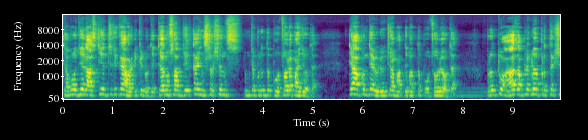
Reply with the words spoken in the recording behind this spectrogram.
त्यामुळे जे लास्ट इयरचे जे काय हॉल तिकीट होते त्यानुसार जे काय इन्स्ट्रक्शन्स तुमच्यापर्यंत पोहोचवल्या पाहिजे होत्या त्या आपण त्या व्हिडिओच्या माध्यमात पोहोचवल्या होत्या. परंतु आज आपल्याकडं प्रत्यक्ष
